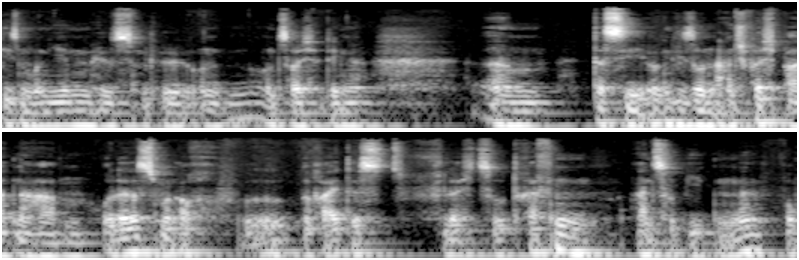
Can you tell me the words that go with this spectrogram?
diesem und jenem Hilfsmittel und, und solche Dinge. Ähm, dass sie irgendwie so einen Ansprechpartner haben oder dass man auch äh, bereit ist, vielleicht so Treffen anzubieten, ne? wo,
